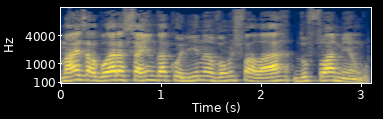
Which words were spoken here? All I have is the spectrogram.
Mas agora, saindo da colina, vamos falar do Flamengo.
